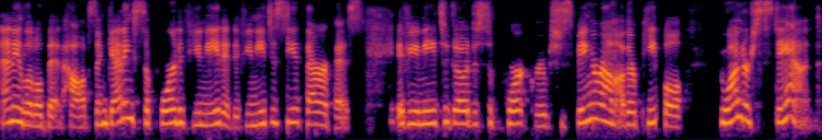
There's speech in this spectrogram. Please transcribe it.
any little bit helps. And getting support if you need it. If you need to see a therapist if you need to go to support groups just being around other people who understand.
